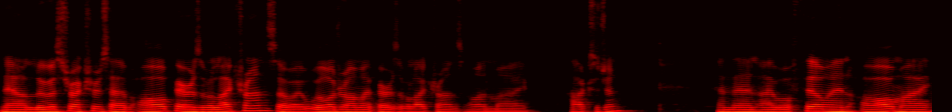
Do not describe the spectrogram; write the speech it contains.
Now Lewis structures have all pairs of electrons, so I will draw my pairs of electrons on my oxygen. And then I will fill in all my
